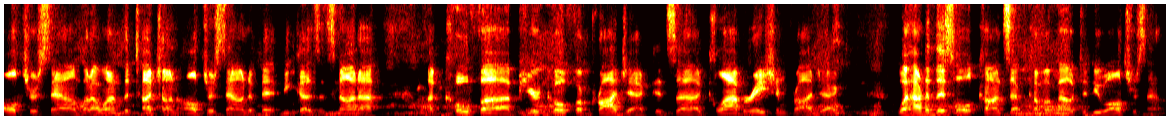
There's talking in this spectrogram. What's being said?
Ultrasound. But I wanted to touch on Ultrasound a bit because it's not a a Kofa, a pure Kofa project. It's a collaboration project. Well, how did this whole concept come about to do Ultrasound?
